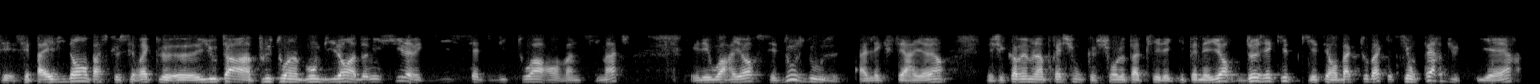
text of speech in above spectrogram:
c'est pas évident parce que c'est vrai que le, Utah a plutôt un bon bilan à domicile avec 17 victoires en 26 matchs. Et les Warriors, c'est 12-12 à l'extérieur. Mais j'ai quand même l'impression que sur le papier, l'équipe est meilleure. Deux équipes qui étaient en back-to-back et qui ont perdu hier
